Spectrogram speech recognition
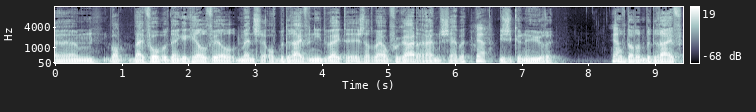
Um, wat bijvoorbeeld denk ik heel veel mensen of bedrijven niet weten... is dat wij ook vergaderruimtes hebben ja. die ze kunnen huren. Ja. Of dat een bedrijf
